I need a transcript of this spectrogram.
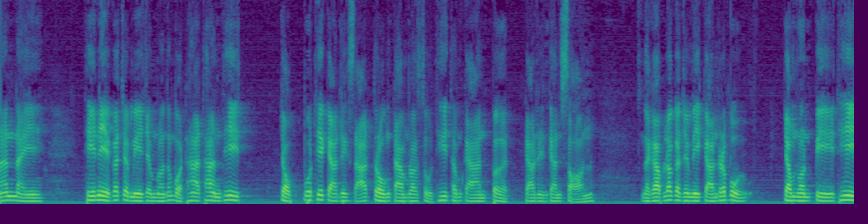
นั้นในที่นี่ก็จะมีจำนวนทั้งหมด 5 ท่านที่จบวุฒิการศึกษาตรงตามหลักสูตรที่ทำการเปิดการเรียนการสอนนะครับ แล้วก็จะมีการระบุจำนวนปีที่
